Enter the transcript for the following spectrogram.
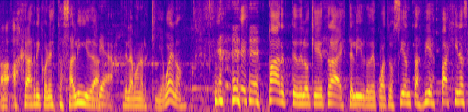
a, a Harry con esta salida de la monarquía. Bueno, es parte de lo que trae este libro de 410 páginas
